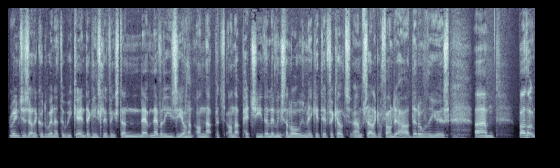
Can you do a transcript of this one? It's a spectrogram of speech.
Rangers had a good win at the weekend against Livingston. Ne- never easy on, on that pitch, on that pitch either. Livingston always make it difficult. Um, Celtic found it hard there over the years. Um, but I thought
